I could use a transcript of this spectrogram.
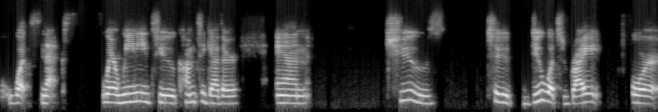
what's next, where we need to come together and choose to do what's right for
